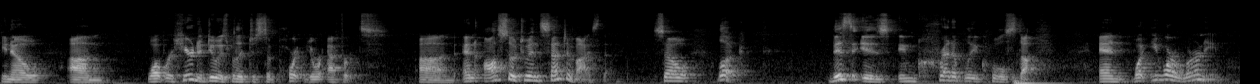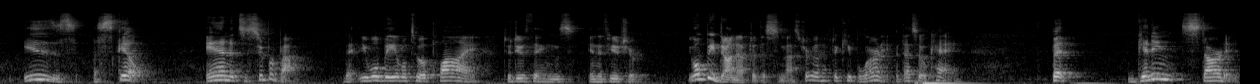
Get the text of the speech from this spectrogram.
You know, um, what we're here to do is really to support your efforts um, and also to incentivize them. So look, this is incredibly cool stuff. And what you are learning is a skill and it's a superpower that you will be able to apply to do things in the future. You won't be done after this semester, you'll have to keep learning, but that's okay. But getting started,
